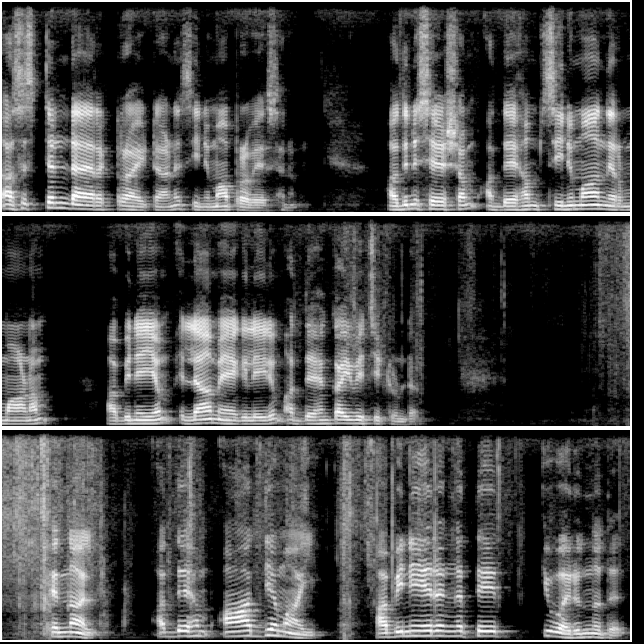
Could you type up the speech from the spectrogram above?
അസിസ്റ്റന്റ് ഡയറക്ടറായിട്ടാണ് സിനിമാ പ്രവേശനം. അതിനുശേഷം അദ്ദേഹം സിനിമാ നിർമ്മാണം അഭിനയം എല്ലാ മേഖലയിലും അദ്ദേഹം കൈവച്ചിട്ടുണ്ട്. എന്നാൽ അദ്ദേഹം ആദ്യമായി വരുന്നത്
